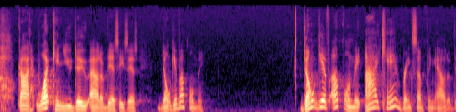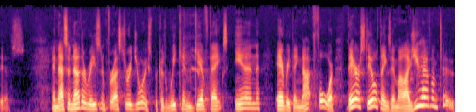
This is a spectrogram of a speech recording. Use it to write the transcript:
oh, God, what can you do out of this? He says, don't give up on me. Don't give up on me. I can bring something out of this. And that's another reason for us to rejoice because we can give thanks in everything, not for. There are still things in my life. You have them too.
